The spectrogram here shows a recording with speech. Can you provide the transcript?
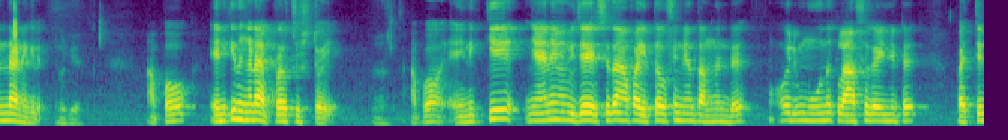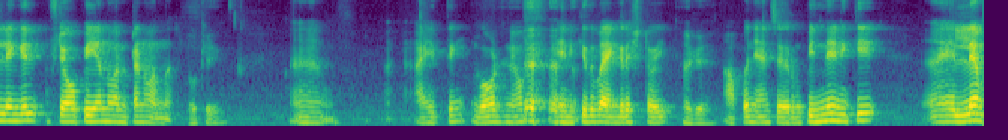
എന്താണെങ്കിലും. അപ്പോൾ എനിക്ക് നിങ്ങളുടെ അപ്രോച്ച് ഇഷ്ടമായി. അപ്പോൾ എനിക്ക് ഞാൻ വിചാരിച്ചത് ആ ഫൈവ് തൗസൻഡ് ഞാൻ തന്നിട്ടുണ്ട്. ഒരു മൂന്ന് ക്ലാസ് കഴിഞ്ഞിട്ട് പറ്റില്ലെങ്കിൽ സ്റ്റോപ്പ് ചെയ്യാന്ന് പറഞ്ഞിട്ടാണ് വന്നത്. Okay I think God know എനിക്കിത് ഭയങ്കര ഇഷ്ടമായി അപ്പം അപ്പോൾ ഞാൻ ചേർന്നു. പിന്നെ എനിക്ക് എല്ലാം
